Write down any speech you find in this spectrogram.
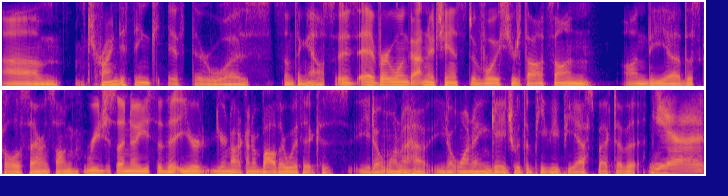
Um, I'm trying to think if there was something else. Has everyone gotten a chance to voice your thoughts on on the uh, the Skull of Siren song? Regis, I know you said that you're you're not going to bother with it because you don't want to have you don't want to engage with the PvP aspect of it. Yeah,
